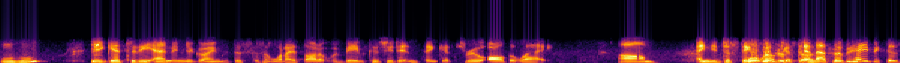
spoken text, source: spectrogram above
Mhm. You get to the end and you're going, "This isn't what I thought it would be," because you didn't think it through all the way, um, and you just stay Well, focused, and that's into the- okay because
